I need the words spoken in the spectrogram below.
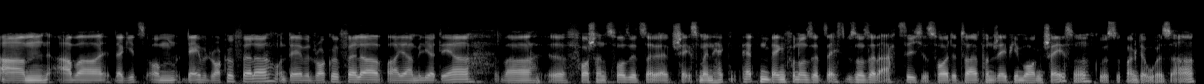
Ähm, aber da geht es um David Rockefeller und David Rockefeller war ja Milliardär, war äh, Vorstandsvorsitzender der Chase Manhattan Bank von 1960 bis 1980, ist heute Teil von JP Morgan Chase, ne, größte Bank der USA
